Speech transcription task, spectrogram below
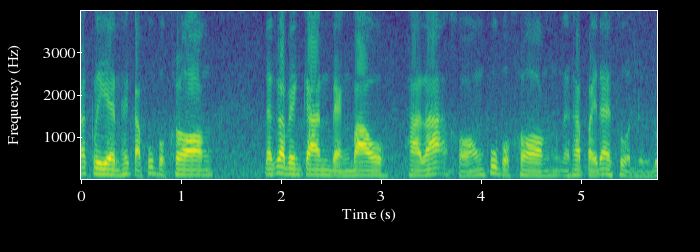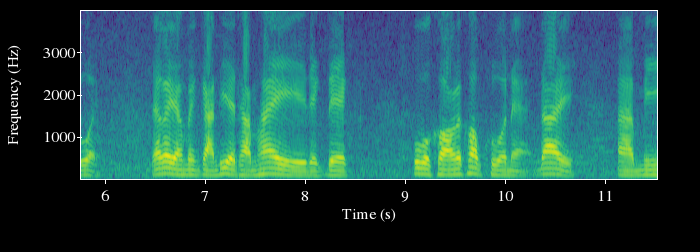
นักเรียนให้กับผู้ปกครอง แล้วก็เป็นการแบ่งเบาภาระของผู้ปกครองนะครับไปได้ส่วนหนึ่งด้วย แล้วก็ยังเป็นการที่จะทำให้เด็กๆ ผู้ปกครองและครอบครัวเนี่ยได้มี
